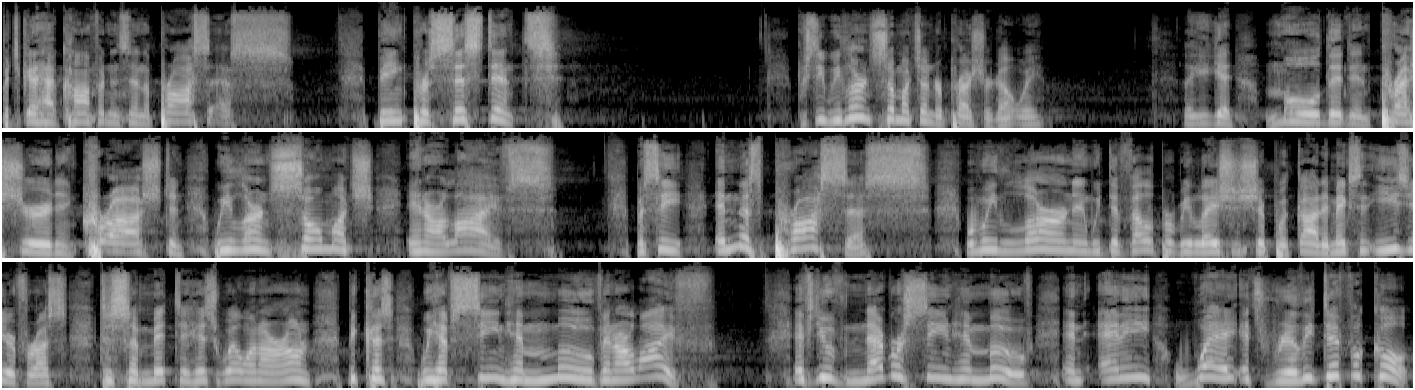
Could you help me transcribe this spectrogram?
But you got to have confidence in the process. Being persistent. See, we learn so much under pressure, don't we? Like you get molded and pressured and crushed, and we learn so much in our lives. But see, in this process, when we learn and we develop a relationship with God, it makes it easier for us to submit to His will on our own because we have seen Him move in our life. If you've never seen Him move in any way, it's really difficult.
